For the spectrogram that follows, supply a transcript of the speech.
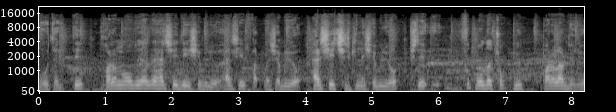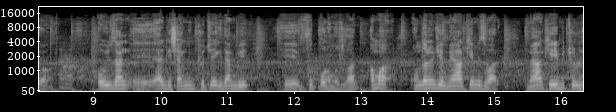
bir boyuta gitti. Paranın olduğu yerde her şey değişebiliyor. Her şey farklılaşabiliyor. Her şey çirkinleşebiliyor. İşte e, futbolda çok büyük paralar dönüyor. Evet. O yüzden e, her geçen gün kötüye giden bir e, futbolumuz var. Ama ondan önce MHK'miz var. MHK'yi bir türlü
